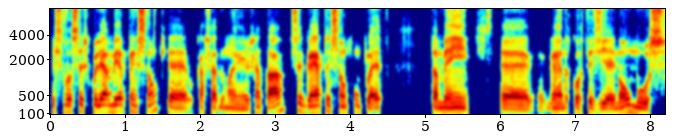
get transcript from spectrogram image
e se você escolher a meia pensão, que é o café da manhã e o jantar, você ganha a pensão completa, também é, ganhando cortesia aí no almoço.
